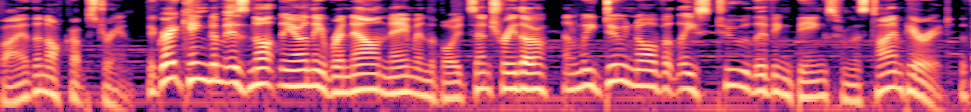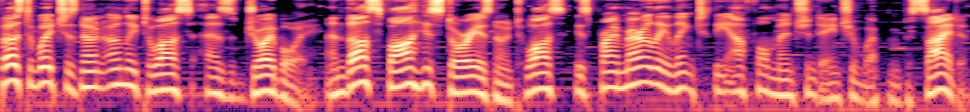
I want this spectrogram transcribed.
via the Knockup Stream. The Great Kingdom is not the only renowned name in the Void Century though, and we do know of at least two living beings from this time period, the first of which is known only to us as Joy Boy, and thus far his story as known to us is primarily linked to the aforementioned ancient weapon Poseidon,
